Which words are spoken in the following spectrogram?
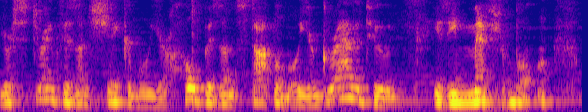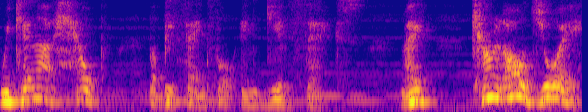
your strength is unshakable, your hope is unstoppable, your gratitude is immeasurable. We cannot help but be thankful and give thanks, right? Count it all joy,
